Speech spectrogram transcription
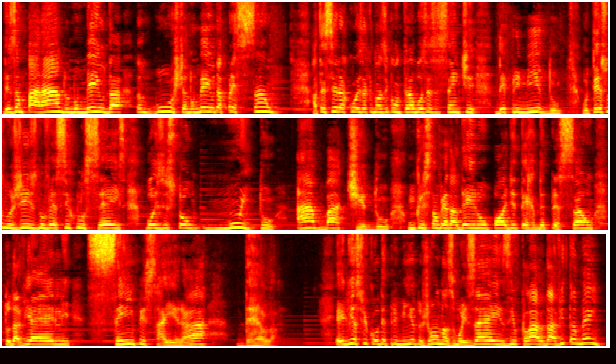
desamparado no meio da angústia, no meio da pressão. A terceira coisa que nós encontramos, você se sente deprimido. O texto nos diz no versículo 6: Pois estou muito abatido. Um cristão verdadeiro pode ter depressão, todavia ele sempre sairá dela. Elias ficou deprimido, Jonas, Moisés e, claro, Davi também.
